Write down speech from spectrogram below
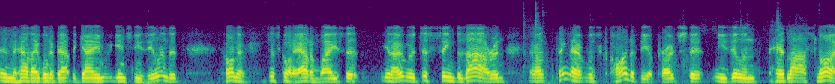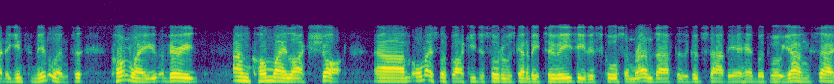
in how they went about the game against New Zealand. It kind of just got out in ways that, you know, would just seemed bizarre. And, and I think that was kind of the approach that New Zealand had last night against the Netherlands. Conway, a very un-Conway like shot, um, almost looked like he just thought it was going to be too easy to score some runs after the good start they had with Will Young. So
